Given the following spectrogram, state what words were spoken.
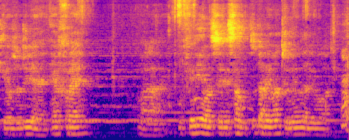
qui aujourd'hui est un frère. Voilà. Pour finir, on se descend. Tout à l'heure, il va tourner, vous allez voir.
